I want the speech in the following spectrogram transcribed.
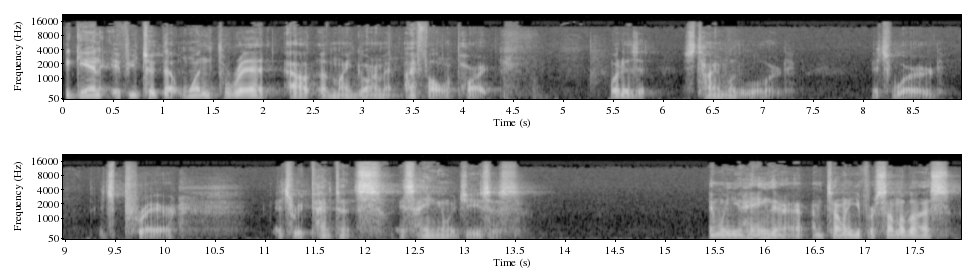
Again, if you took that one thread out of my garment, I fall apart. What is it? It's time with the Lord. It's word. It's prayer. It's repentance. It's hanging with Jesus. And when you hang there, I'm telling you, for some of us,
